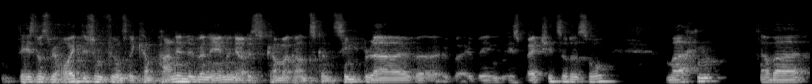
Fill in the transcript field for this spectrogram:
das, was wir heute schon für unsere Kampagnen übernehmen, ja, das kann man ganz, ganz simpel über, über, über irgendwelche Spreadsheets oder so machen. Aber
